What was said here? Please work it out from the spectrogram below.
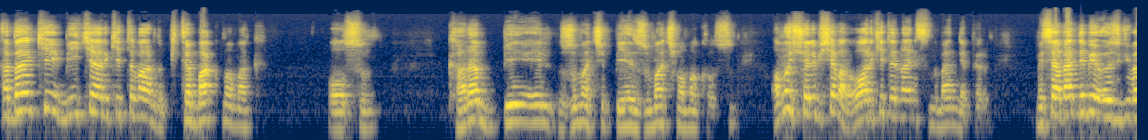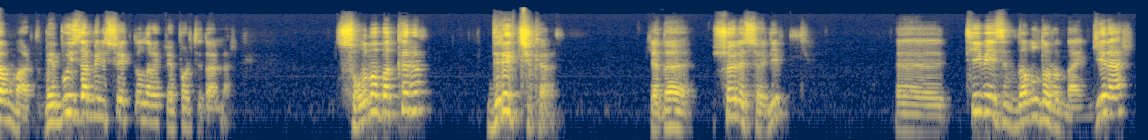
Ha belki bir iki hareketi vardı. Pite bakmamak olsun. Kara bir el zoom açıp bir el zoom açmamak olsun. Ama şöyle bir şey var. O hareketlerin aynısını ben de yapıyorum. Mesela bende bir özgüven vardı. Ve bu yüzden beni sürekli olarak report ederler. Soluma bakarım. Direkt çıkarım. Ya da şöyle söyleyeyim. Ee, T-Base'in double door'undan girer.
